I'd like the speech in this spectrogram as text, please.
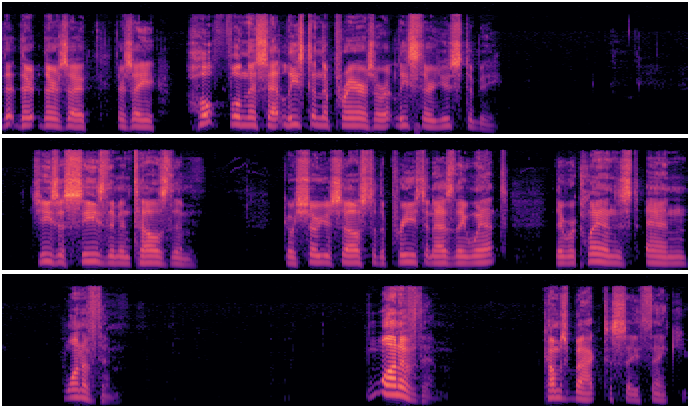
th- there, there's, a, there's a hopefulness, at least in the prayers, or at least there used to be. Jesus sees them and tells them, Go show yourselves to the priest. And as they went, they were cleansed, and one of them, one of them comes back to say thank you.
